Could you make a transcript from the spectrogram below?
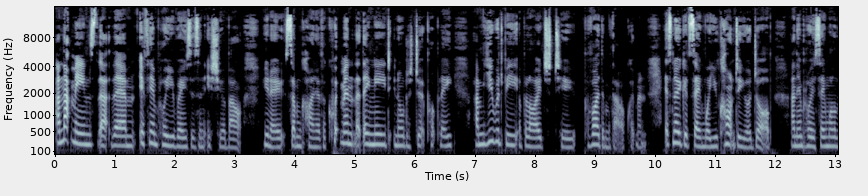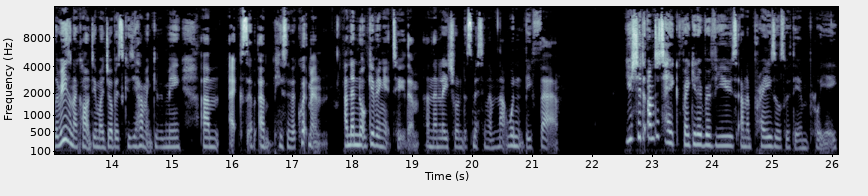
And that means that then if the employee raises an issue about, you know, some kind of equipment that they need in order to do it properly, um, you would be obliged to provide them with that equipment. It's no good saying, well, you can't do your job. And the employee saying, well, the reason I can't do my job is because you haven't given me, um, X piece of equipment and then not giving it to them and then later on dismissing them. That wouldn't be fair. You should undertake regular reviews and appraisals with the employee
